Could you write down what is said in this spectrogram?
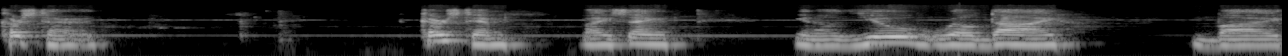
cursed her, cursed him by saying, you know, you will die by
